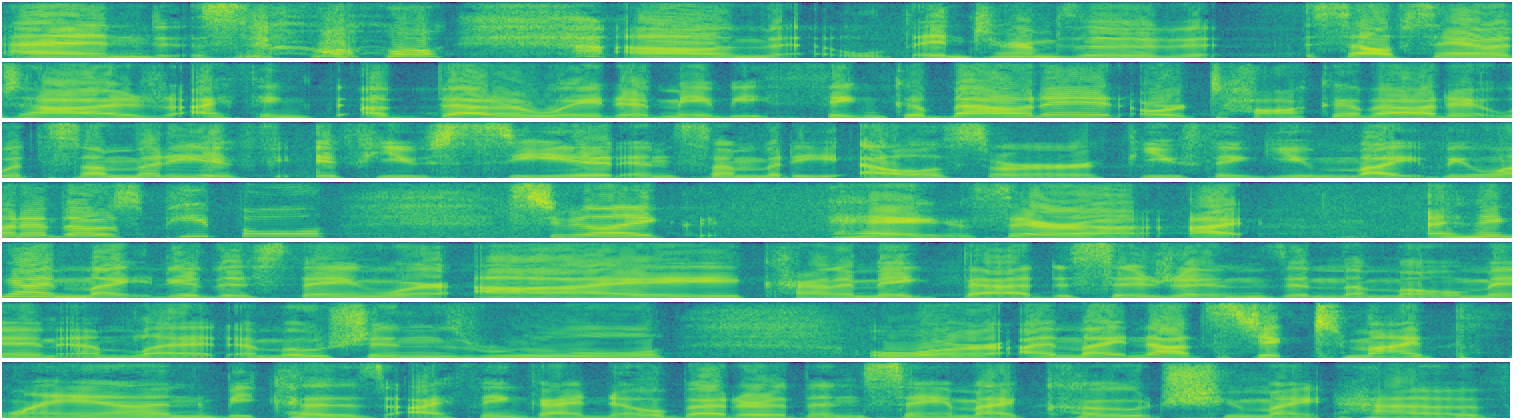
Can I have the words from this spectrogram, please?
And so um, in terms of self-sabotage i think a better way to maybe think about it or talk about it with somebody if, if you see it in somebody else or if you think you might be one of those people is to be like hey sarah i I think I might do this thing where I kind of make bad decisions in the moment and let emotions rule, or I might not stick to my plan because I think I know better than, say, my coach who might have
